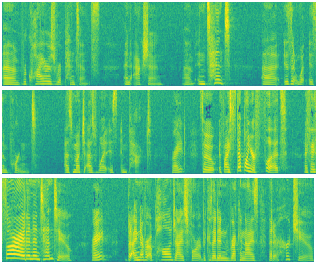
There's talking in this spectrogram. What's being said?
um, requires repentance and action. Um, intent uh, isn't what is important as much as what is impact, right? So if I step on your foot, I say, sorry, I didn't intend to, right? But I never apologized for it because I didn't recognize that it hurt you.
